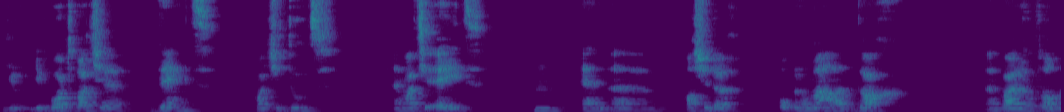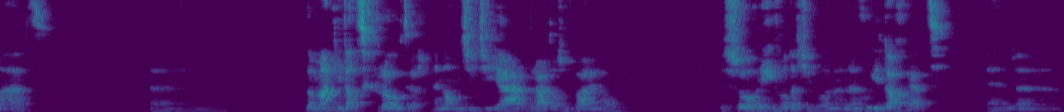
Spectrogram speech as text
je, je wordt wat je denkt, wat je doet en wat je eet. Hm. En ehm, als je er op een normale dag een puinhoop van maakt, ehm, dan maak je dat groter. En dan ziet je jaar eruit als een puinhoop. Dus zorg in ieder geval dat je gewoon een, een goede dag hebt. En eh,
